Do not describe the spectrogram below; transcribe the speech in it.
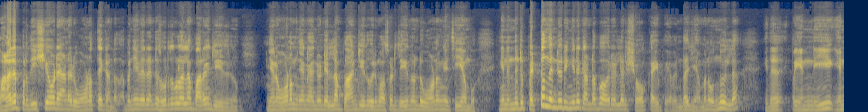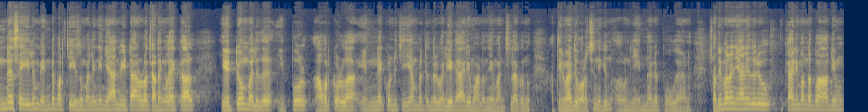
വളരെ പ്രതീക്ഷയോടെയാണ് ഒരു ഓണത്തെ കണ്ടത്. അപ്പം ഞാൻ ഇവർ എന്റെ സുഹൃത്തുക്കളെല്ലാം പറയുകയും ചെയ്തിരുന്നു. ഞാൻ ഓണം ഞാൻ അതിനുവേണ്ടി എല്ലാം പ്ലാൻ ചെയ്തു. ഒരു മാസമായിട്ട് ചെയ്യുന്നുണ്ട്. ഓണം ഇങ്ങനെ ചെയ്യാൻ പോകും. ഇങ്ങനെ എന്നിട്ട് പെട്ടെന്ന് എന്റെ ഒരു ഇങ്ങനെ കണ്ടപ്പോൾ അവരെല്ലാവരും ഷോക്കായി പോയി. എന്താ പറഞ്ഞു ഒന്നുമില്ല. ഇത് ഇപ്പോൾ ഈ എന്റെ സെയിലും എന്റെ പർച്ചേസും അല്ലെങ്കിൽ ഞാൻ വീട്ടാനുള്ള കടങ്ങളെക്കാൾ ഏറ്റവും വലുത് ഇപ്പോൾ അവർക്കുള്ള എന്നെക്കൊണ്ട് ചെയ്യാൻ പറ്റുന്ന ഒരു വലിയ കാര്യമാണെന്ന് ഞാൻ മനസ്സിലാക്കുന്നു. ആ തീരുമാനത്തിൽ ഉറച്ചു നിൽക്കുന്നു. അതുകൊണ്ട് ഞാൻ ഇന്ന് തന്നെ പോവുകയാണ്. സത്യം പറഞ്ഞാൽ ഞാനിതൊരു കാര്യം വന്നപ്പോൾ ആദ്യം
